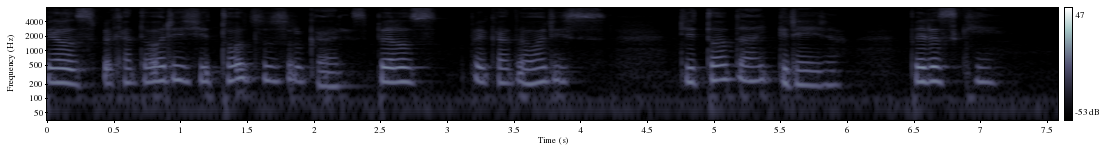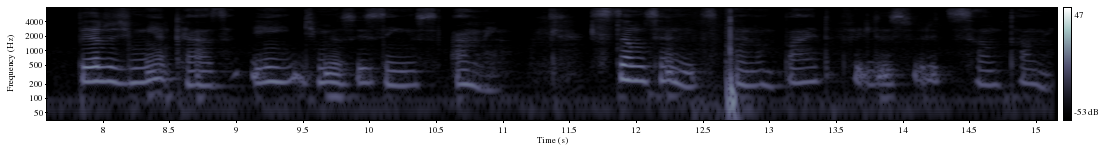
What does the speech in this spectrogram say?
pelos pecadores de todos os lugares, pelos pecadores de toda a igreja, pelos que pelos de minha casa e de meus vizinhos. Amém. Estamos reunidos do Pai, do Filho e do Espírito Santo. Amém.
